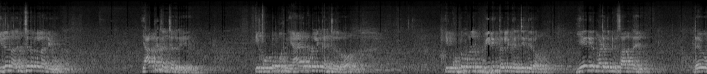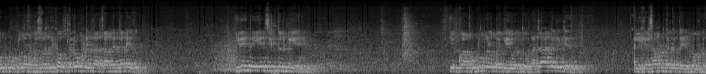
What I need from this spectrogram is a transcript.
ಇದನ್ನು ಹಂಚಿದ್ರಲ್ಲ ನೀವು. ಯಾತಕ್ಕೆ ಹಂಚಿದ್ರಿ? ಈ ಕುಟುಂಬಕ್ಕೆ ನ್ಯಾಯ ಕೊಡ್ಲಿಕ್ಕೆ ಹಂಚಿದ್ರು? ಈ ಕುಟುಂಬಗಳನ್ನ ಬೀದಿಗೆ ತರಲಿಕ್ಕೆ ಹಂಚಿದ್ದೀರೋ? ಏನಿದು ಮಾಡಿದ್ರು ನಿಮ್ಮ ಸಾಧನೆ? ದೇವೇಗೌಡರು ಕುಟುಂಬ ಮುಗಿಸೋದಕ್ಕೋಸ್ಕರವೇ ಮಾಡಿದ್ದ ಸಾಧನೆ ತಾನೇ ಇದು. ಇದರಿಂದ ಏನು ಸಿಕ್ತು ನಿಮಗೆ? ಈ ಕುಟುಂಬಗಳ ಬಗ್ಗೆ ಇವತ್ತು ರಜಾ ಹಾಕೋದಕ್ಕೆ ಅಲ್ಲಿ ಕೆಲಸ ಮಾಡ್ತಕ್ಕಂಥ ಹೆಣ್ಮಕ್ಳು.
